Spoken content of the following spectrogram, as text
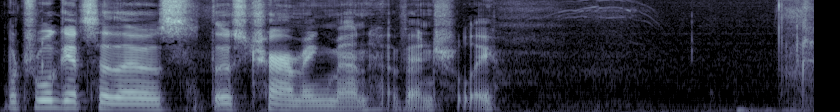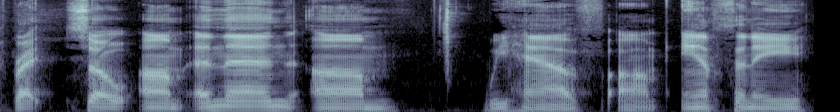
which we'll get to those those charming men eventually. Right. So, um, and then um, we have um, Anthony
